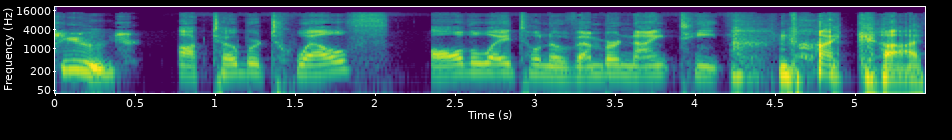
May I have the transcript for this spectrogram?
huge. October 12th all the way till November 19th. My God.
